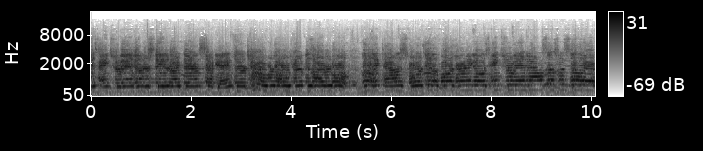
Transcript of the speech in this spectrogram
It's Hank's Revenge understated right there in second. In third, two over the whole trip is Ivory Bolt. Little Hicktown is forward to the far turn. It goes Hank Sherman and Al Sussman still there.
